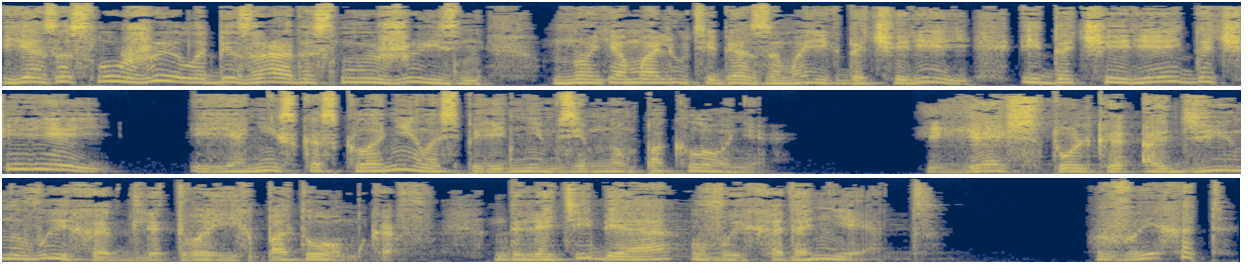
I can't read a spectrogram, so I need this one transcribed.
Я заслужила безрадостную жизнь, но я молю тебя за моих дочерей и дочерей дочерей. И я низко склонилась перед ним в земном поклоне. Есть только один выход для твоих потомков. Для тебя выхода нет. Выход?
